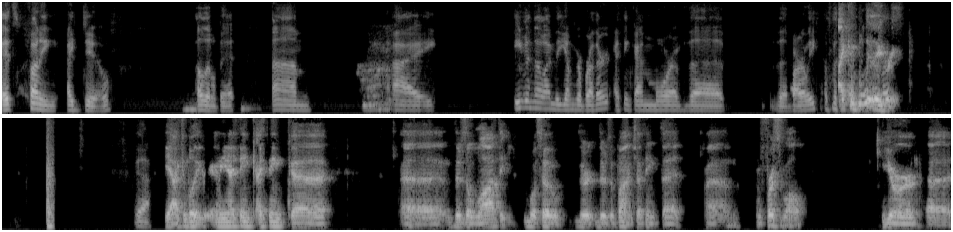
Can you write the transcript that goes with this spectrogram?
It's funny. I do a little bit. Um, I, even though I'm the younger brother, I think I'm more of the the Barley. Of the I completely agree. Yeah. Yeah, I completely agree. I mean, I think I think uh, uh, there's a lot that well, so there there's a bunch. I think that um, well, first of all, your uh,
